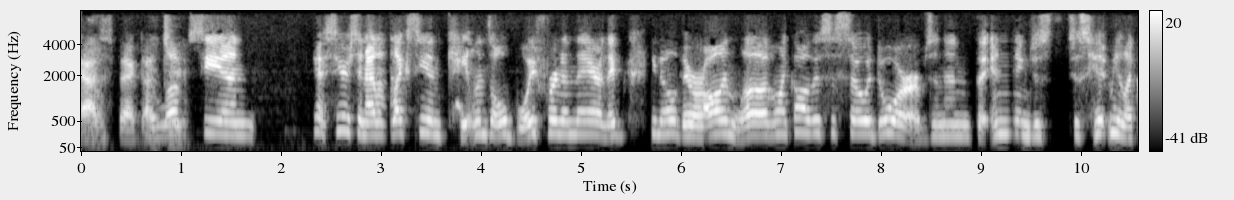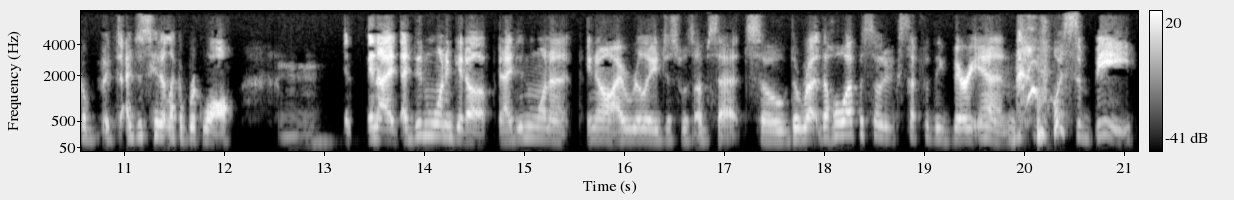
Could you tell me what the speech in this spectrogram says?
Yeah, aspect. I love too. seeing. Yeah, seriously, and I like seeing Caitlin's old boyfriend in there, and they, you know, they're all in love. I'm like, oh, this is so adorbs, and then the ending just just hit me like a, I just hit it like a brick wall Mm-hmm. and- and I, I didn't want to get up and I didn't want to you know I really just was upset so the re- the whole episode except for the very end was a B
